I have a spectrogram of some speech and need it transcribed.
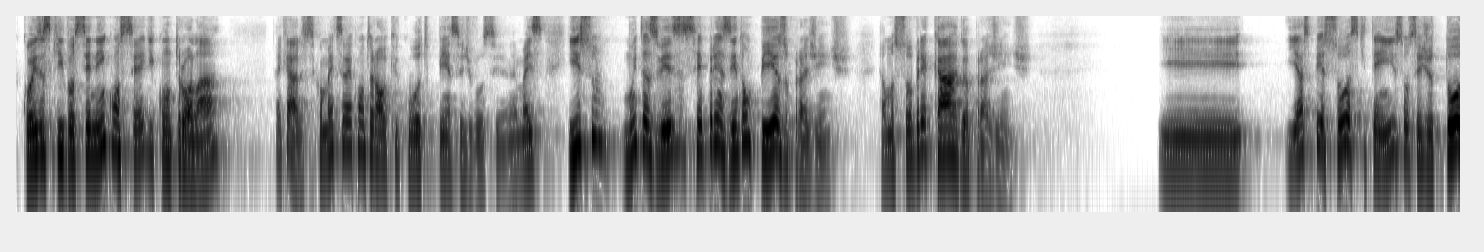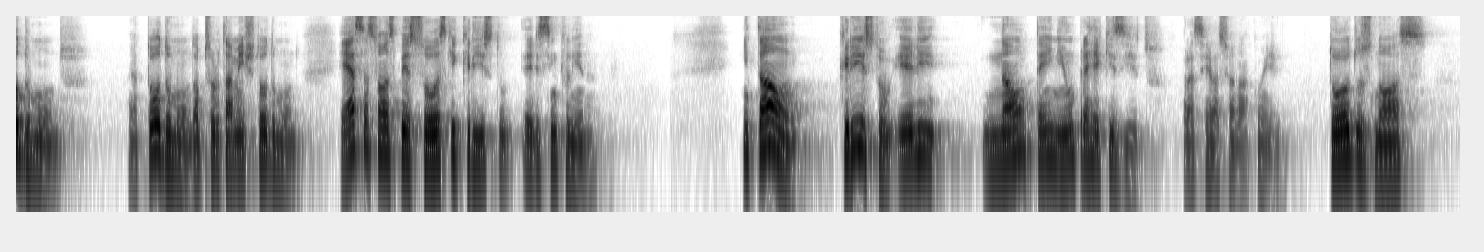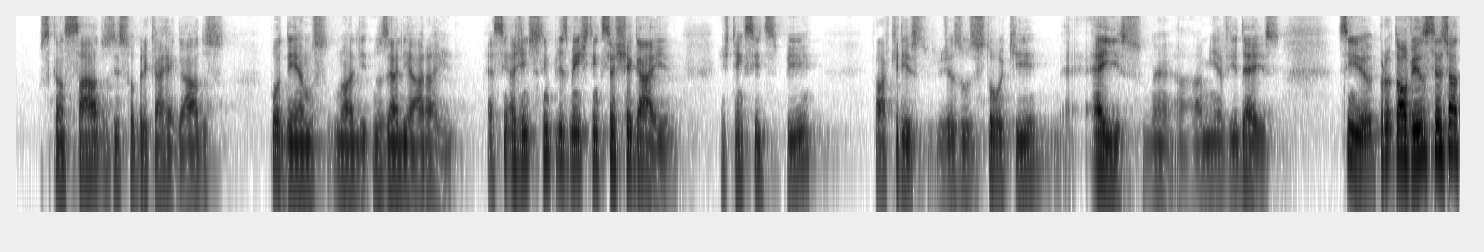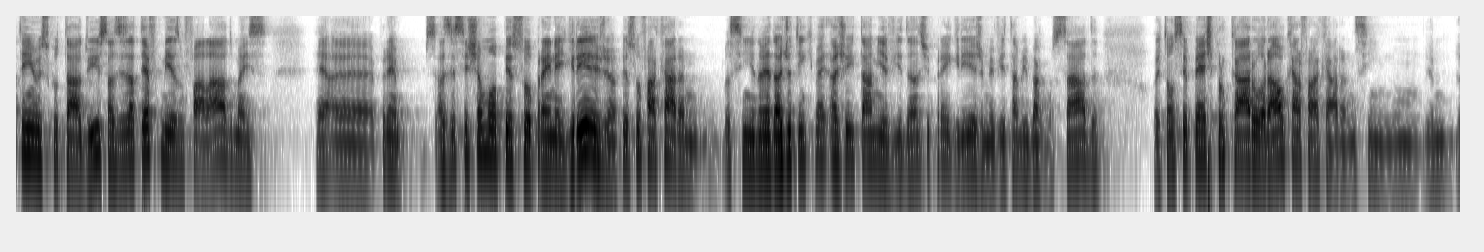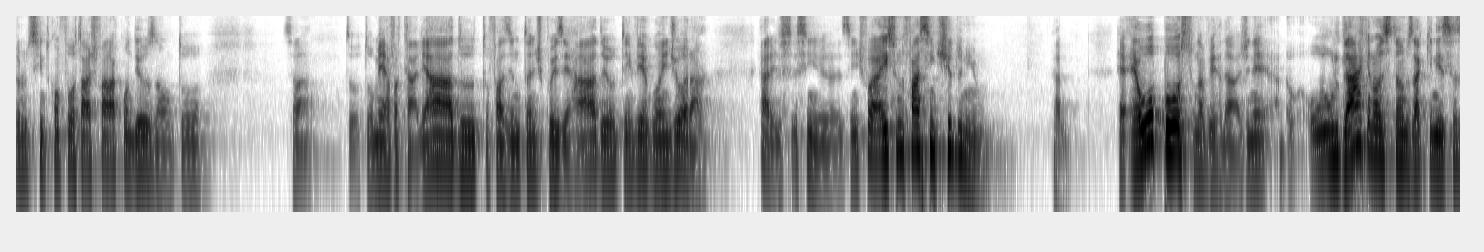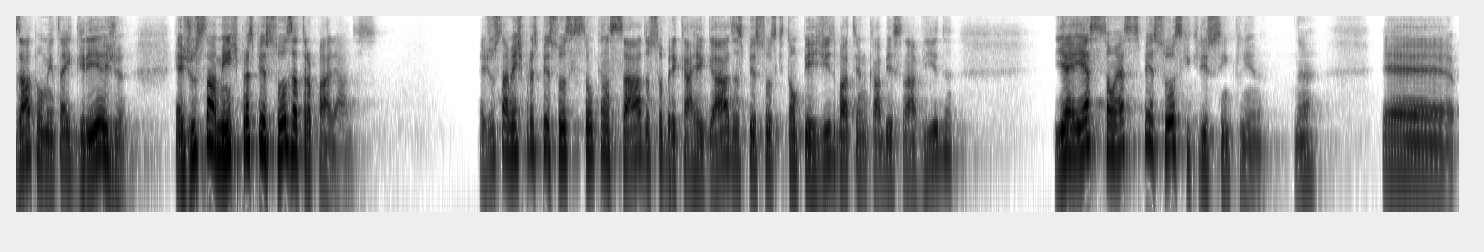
coisas que você nem consegue controlar. É, cara, como é que você vai controlar o que o outro pensa de você? Né? Mas isso muitas vezes representa um peso para a gente, é uma sobrecarga para a gente. E, e as pessoas que têm isso, ou seja, todo mundo, né? todo mundo, absolutamente todo mundo, essas são as pessoas que Cristo ele se inclina. Então, Cristo ele não tem nenhum pré-requisito para se relacionar com Ele. Todos nós, os cansados e sobrecarregados, podemos nos aliar a Ele. É assim, a gente simplesmente tem que se achegar a Ele. A gente tem que se despir, falar, Cristo, Jesus, estou aqui, é isso, né? a minha vida é isso. Sim, talvez vocês já tenham escutado isso, às vezes até mesmo falado, mas, é, é, por exemplo, às vezes você chama uma pessoa para ir na igreja, a pessoa fala, cara, assim, na verdade eu tenho que ajeitar a minha vida antes de ir para a igreja, minha vida está meio bagunçada. Ou então você pede para o cara orar, o cara fala, cara, assim, não, eu, eu, não me sinto confortável de falar com Deus, não. Estou, sei lá, estou meio avacalhado, estou fazendo de coisa errada, eu tenho vergonha de orar. Cara, isso, assim, a gente isso não faz sentido nenhum. É, é, o oposto, na verdade. Né? O lugar que nós estamos aqui nesse exato momento, a igreja, é justamente para as pessoas atrapalhadas. É justamente para as pessoas que estão cansadas, sobrecarregadas, as pessoas que estão perdidas, batendo cabeça na vida. E é essas, são essas pessoas que Cristo se inclina. Né? É,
